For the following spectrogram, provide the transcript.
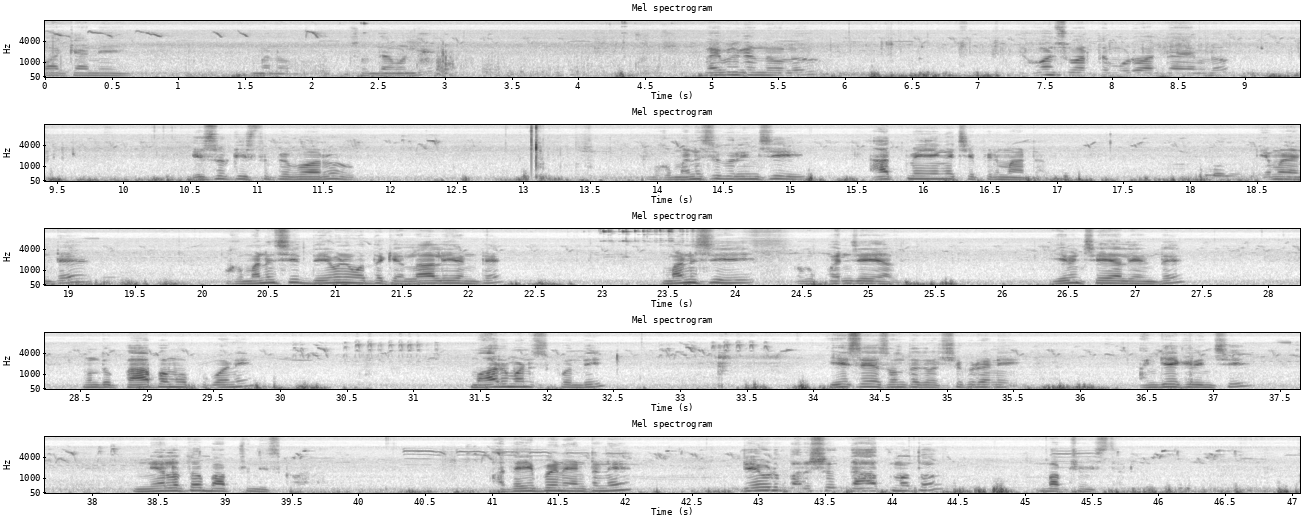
వాక్యాన్ని మనం చూద్దామండి. బైబిల్ గ్రంథంలో యోహాను స్వార్థ మూడో అధ్యాయంలో యేసుక్రీస్తు ప్రభువారు ఒక మనిషి గురించి ఆత్మీయంగా చెప్పిన మాట. ఏమనంటే ఒక మనిషి దేవుని వద్దకు వెళ్ళాలి అంటే మనిషి ఒక పని చేయాలి. ఏమి చేయాలి అంటే ముందు పాపం ఒప్పుకొని మారు మనసు పొంది ఏసే సొంత రక్షకుడని అంగీకరించి నీళ్ళతో బాప్సం తీసుకోవాలి. అది అయిపోయిన వెంటనే దేవుడు పరిశుద్ధాత్మతో బాప్సం ఇస్తాడు.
